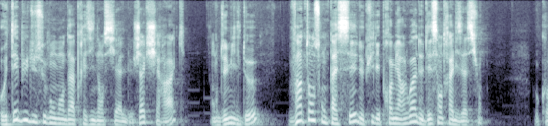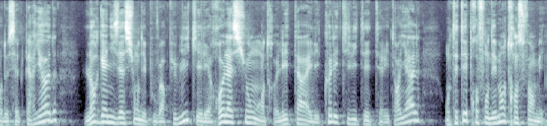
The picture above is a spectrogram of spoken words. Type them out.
Au début du second mandat présidentiel de Jacques Chirac, en 2002, 20 ans sont passés depuis les premières lois de décentralisation. Au cours de cette période, l'organisation des pouvoirs publics et les relations entre l'État et les collectivités territoriales ont été profondément transformées.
